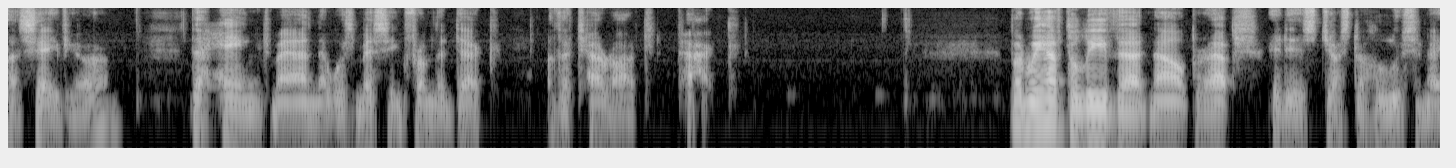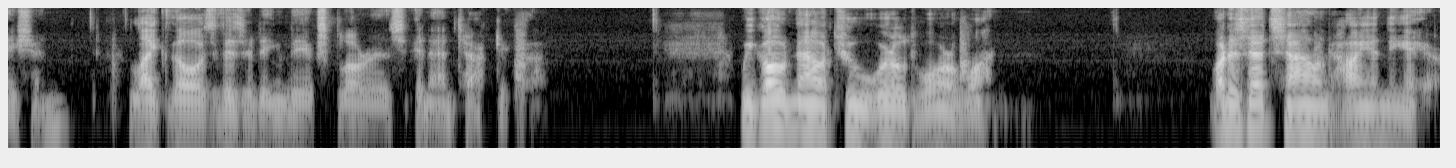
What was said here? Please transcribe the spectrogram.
a Savior, the hanged man that was missing from the deck of the Tarot pack. But we have to leave that now. Perhaps it is just a hallucination, like those visiting the explorers in Antarctica. We go now to World War I. What does that sound high in the air?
